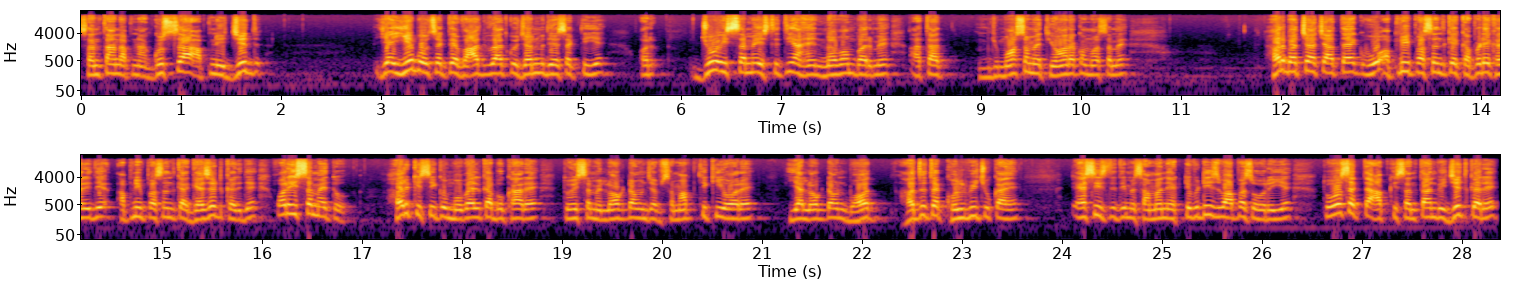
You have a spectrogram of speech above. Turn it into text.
संतान अपना गुस्सा, अपनी जिद या ये बोल सकते हैं वाद विवाद को जन्म दे सकती है। और जो इस समय स्थितियाँ हैं, नवंबर में अर्थात जो मौसम है, त्योहारों का मौसम है, हर बच्चा चाहता है कि वो अपनी पसंद के कपड़े खरीदे, अपनी पसंद का गैजेट खरीदे और इस समय तो हर किसी को मोबाइल का बुखार है तो इस समय लॉकडाउन जब समाप्ति की ओर है, या लॉकडाउन बहुत हद तक खुल भी चुका है, ऐसी स्थिति में सामान्य एक्टिविटीज़ वापस हो रही है तो हो सकता है आपकी संतान भी जिद करे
